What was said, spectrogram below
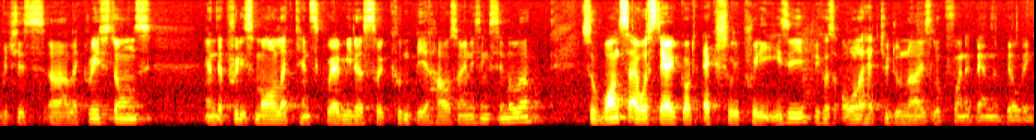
which is uh, like gravestones, and they're pretty small, like 10 square meters, so it couldn't be a house or anything similar. So once I was there, it got actually pretty easy because all I had to do now is look for an abandoned building.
